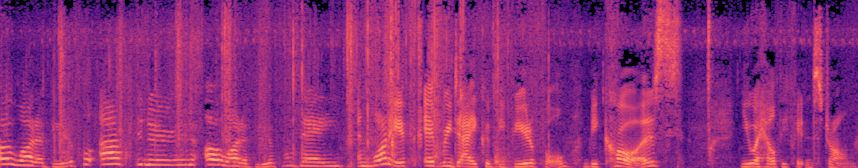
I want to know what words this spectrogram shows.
Oh, what a beautiful afternoon. Oh, what a beautiful day. And what if every day could be beautiful because you were healthy, fit, and strong?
